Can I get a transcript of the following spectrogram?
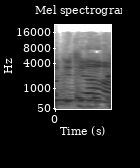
Jack Jack.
